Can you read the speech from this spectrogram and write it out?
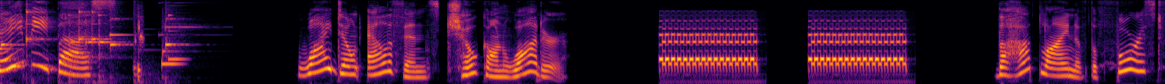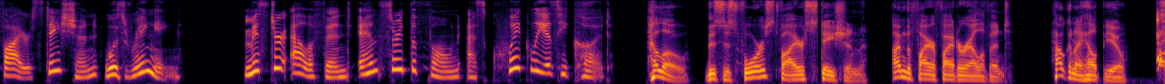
BabyBus. Why don't elephants choke on water? The hotline of the forest fire station was ringing. Mr. Elephant answered the phone as quickly as he could. Hello, this is Forest Fire Station. I'm the firefighter elephant. How can I help you? I'm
